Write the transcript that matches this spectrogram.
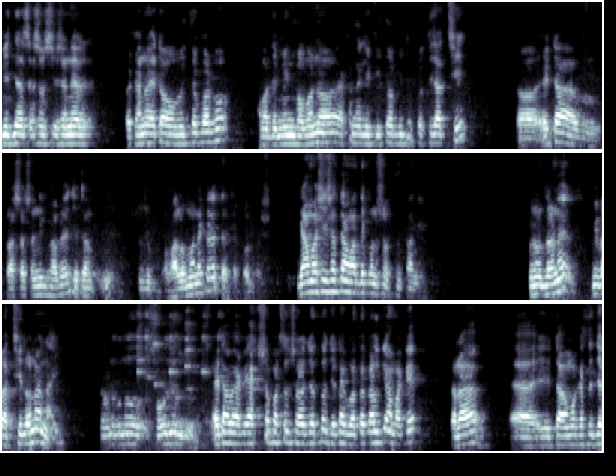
বিজনেস অ্যাসোসিয়েশনের ওখানেও এটা অবহিত করব। আমাদের মিন ভবনেও এখানে লিখিত অভিযোগ করতে যাচ্ছি। তো এটা প্রশাসনিকভাবে যেটা সুযোগ ভালো মনে করে তো এটা করবে। গ্রামবাসীর সাথে আমাদের কোনো শত্রুতা নেই। কোনো ধরনের বিবাদ ছিল না নাই। এটা একশো পার্সেন্ট ষড়যন্ত্র যেটা গতকালকে আমাকে তারা এটা আমার কাছে যে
